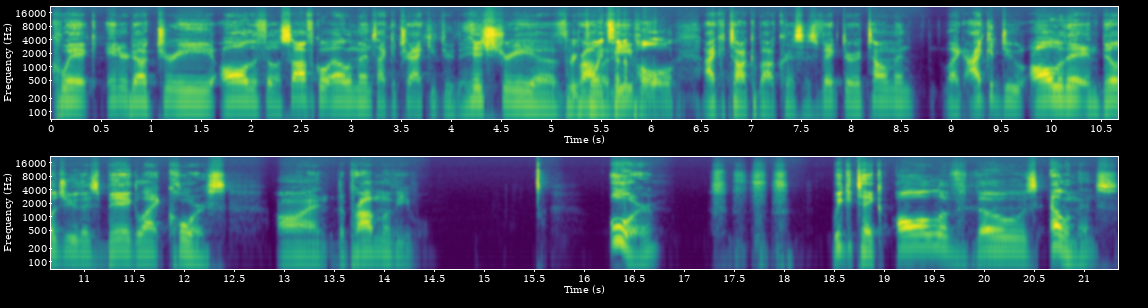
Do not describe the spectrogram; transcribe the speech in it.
quick introductory, all the philosophical elements. I could track you through the history of Three the problem points of in a evil. I could talk about Christus Victor atonement. Like I could do all of it and build you this big like course on the problem of evil. Or we could take all of those elements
